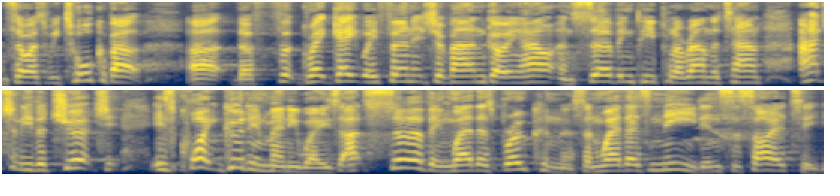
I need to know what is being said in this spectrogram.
And so, as we talk about uh, the Great Gateway Furniture Van going out and serving people around the town, actually, the church is quite good in many ways at serving where there's brokenness and where there's need in society.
